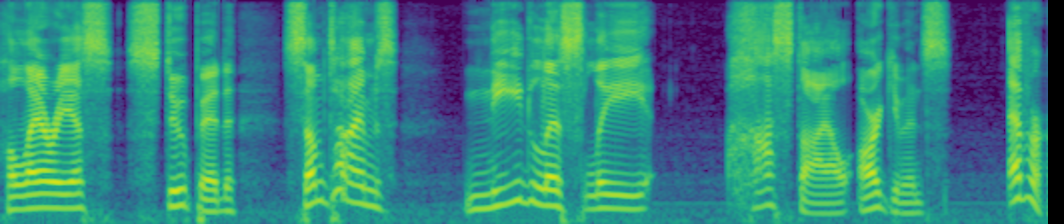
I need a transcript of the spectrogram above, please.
hilarious, stupid, sometimes needlessly hostile arguments ever.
